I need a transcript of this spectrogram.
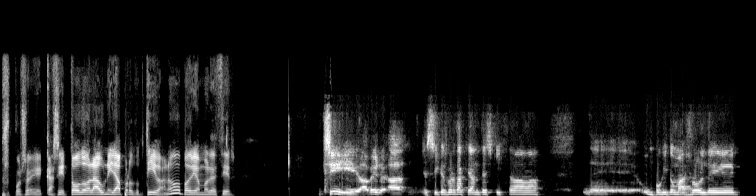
pues, pues eh, casi toda la unidad productiva, ¿no? Podríamos decir. Sí, a ver, ah, sí que es verdad que antes quizá un poquito más rol de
